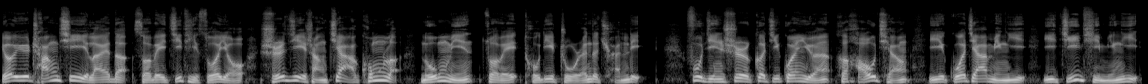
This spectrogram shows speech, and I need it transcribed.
由于长期以来的所谓集体所有，实际上架空了农民作为土地主人的权利。富锦市各级官员和豪强以国家名义、以集体名义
